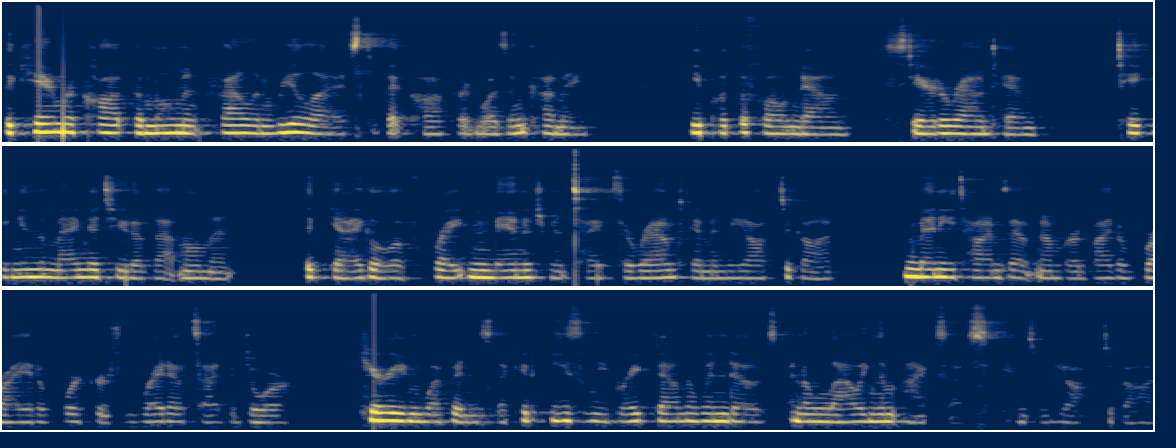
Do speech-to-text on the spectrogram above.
The camera caught the moment Fallon realized that Cochran wasn't coming. He put the phone down, stared around him, taking in the magnitude of that moment, the gaggle of frightened management types around him in the octagon, many times outnumbered by the riot of workers right outside the door, carrying weapons that could easily break down the windows and allowing them access into the octagon.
